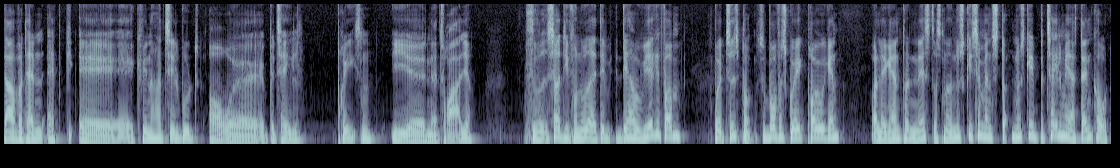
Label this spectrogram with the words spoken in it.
der er hvordan, at øh, kvinder har tilbudt at øh, betale prisen i øh, naturalier. Du ved, så har de fundet ud af, at det, det har jo virket for dem på et tidspunkt. Så hvorfor skulle jeg ikke prøve igen og lægge an på den næste og sådan noget? Nu skal I simpelthen stå, nu skal I betale med jeres dankort.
